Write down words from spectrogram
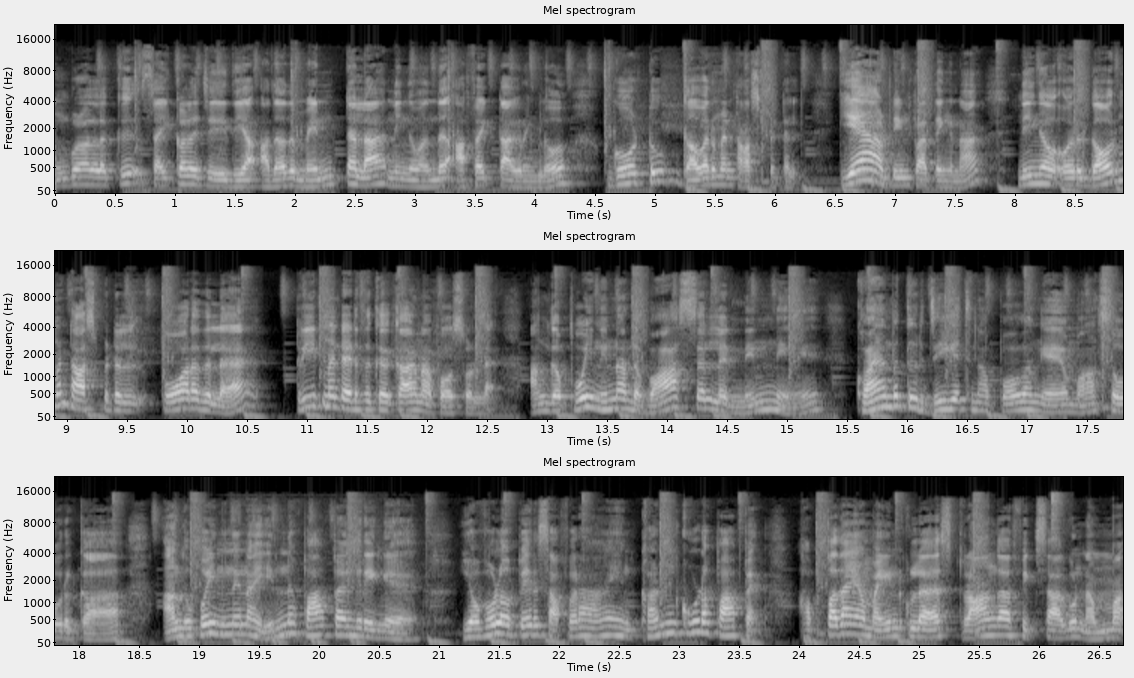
உங்களுக்கு சைக்காலஜி ரீதியாக அதாவது மென்டலாக நீங்கள் வந்து அஃபெக்ட் ஆகுறீங்களோ கோ டு கவர்மெண்ட் ஹாஸ்பிட்டல் ஏன் அப்படின்னு பார்த்தீங்கன்னா நீங்கள் ஒரு கவர்மெண்ட் ஹாஸ்பிட்டல் போகிறதுல ட்ரீட்மெண்ட் எடுத்துக்கிறதுக்காக நான் போக சொல்ல. அங்கே போய் நின்று அந்த வாசலில் நின்று கோயம்புத்தூர் ஜிஹெச் நான் போவேங்க மாதம் ஒருக்கா. அங்கே போய் நின்று நான் என்ன பார்ப்பேங்கிறீங்க? எவ்வளோ பேர் சஃபராக என் கண் கூட பார்ப்பேன். அப்போ தான் என் மைண்டுக்குள்ளே ஸ்ட்ராங்காக ஃபிக்ஸ் ஆகும். நம்ம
